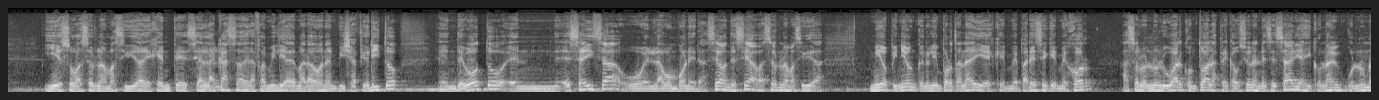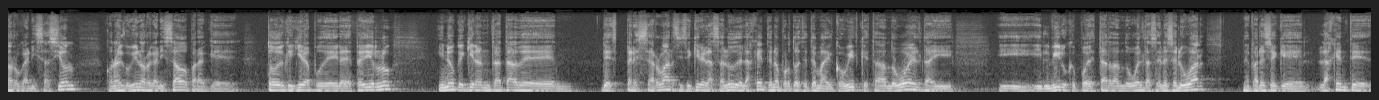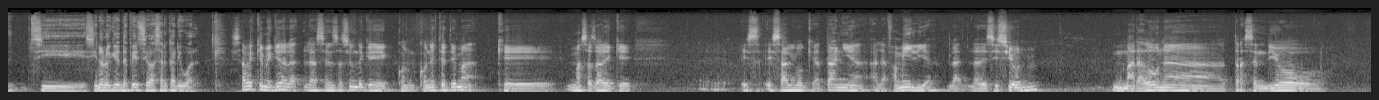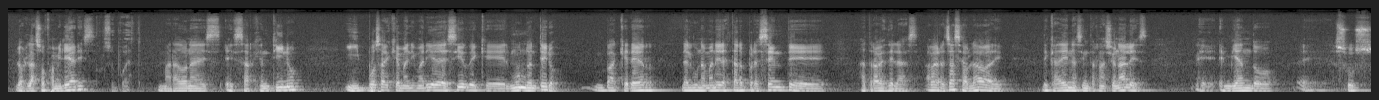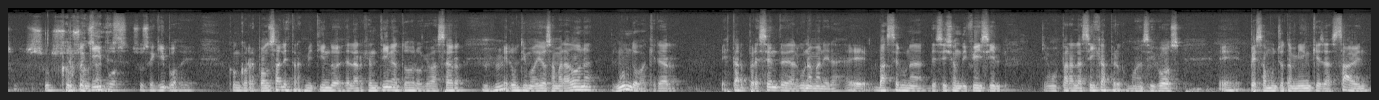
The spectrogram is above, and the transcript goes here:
y eso va a ser una masividad de gente, sea en la casa de la familia de Maradona en Villafiorito, en Devoto, en Ezeiza o en La Bombonera, sea donde sea, va a ser una masividad mi opinión, que no le importa a nadie, es que me parece que mejor hacerlo en un lugar con todas las precauciones necesarias y con, algo, con una organización, con algo bien organizado para que todo el que quiera pueda ir a despedirlo y no que quieran tratar de, preservar, si se quiere, la salud de la gente, ¿no? Por todo este tema del COVID que está dando vuelta y, el virus que puede estar dando vueltas en ese lugar. Me parece que la gente, si, no lo quieren despedir, se va a acercar igual. ¿Sabes que me queda la, sensación de que con este tema que más allá de que eh, es, algo que ataña a la familia, la, decisión, Maradona trascendió los lazos familiares. Por supuesto. Maradona es, argentino y vos sabés que me animaría a decir de que el mundo entero va a querer de alguna manera estar presente a través de las... A ver, ya se hablaba de, cadenas internacionales eh, enviando eh, sus, sus, equipos, sus equipos de, con corresponsales transmitiendo desde la Argentina todo lo que va a ser el último adiós a Maradona. El mundo va a querer estar presente de alguna manera. Eh, va a ser una decisión difícil, digamos, para las hijas, pero como decís vos, eh, pesa mucho también que ellas saben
